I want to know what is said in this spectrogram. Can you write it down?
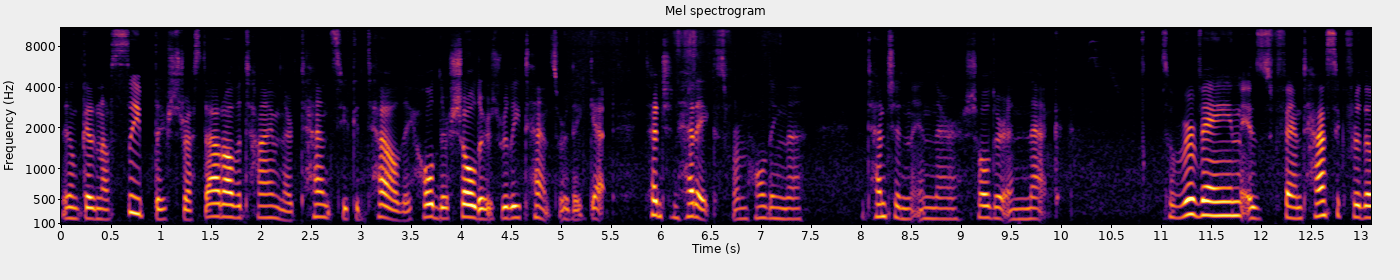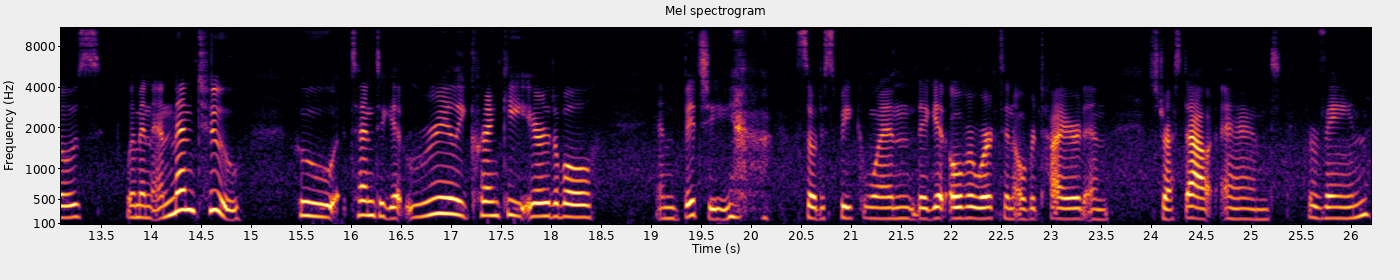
they don't get enough sleep, they're stressed out all the time, they're tense, you can tell. They hold their shoulders really tense or they get tension headaches from holding the tension in their shoulder and neck. So vervain is fantastic for those women and men too who tend to get really cranky, irritable, and bitchy, so to speak, when they get overworked and overtired and stressed out. And vervain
